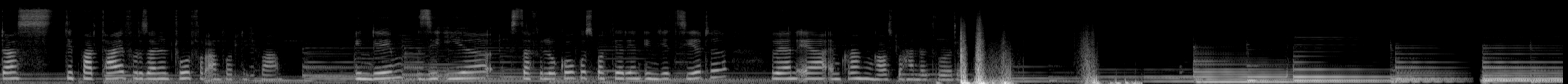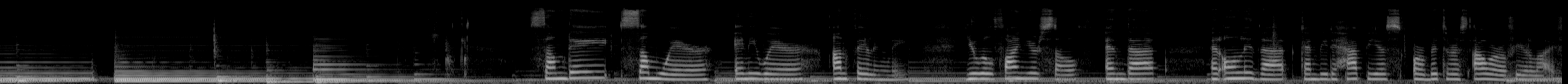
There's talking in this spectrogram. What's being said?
dass die Partei für seinen Tod verantwortlich war, indem sie ihr Staphylococcus-Bakterien injizierte, während er im Krankenhaus behandelt wurde. Someday, somewhere, anywhere, unfailingly. you will find yourself, and that and only that can be the happiest or bitterest hour of your life.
